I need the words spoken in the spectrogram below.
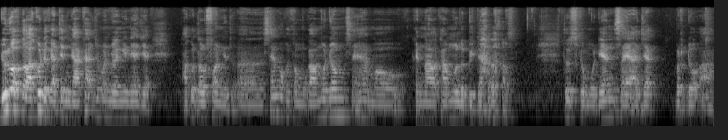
dulu waktu aku deketin kakak cuma bilang gini aja aku telepon gitu "Eh, saya mau ketemu kamu dong saya mau kenal kamu lebih dalam terus kemudian saya ajak berdoa.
